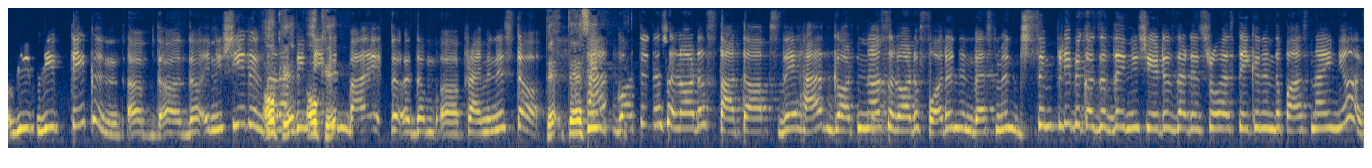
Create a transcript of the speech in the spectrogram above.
we, we've taken uh, the, the initiatives okay, that have been okay. taken by the, the uh, Prime Minister have gotten us a lot of startups. They have gotten us a lot of foreign investment simply because of the initiatives that ISRO has taken in the past nine years.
